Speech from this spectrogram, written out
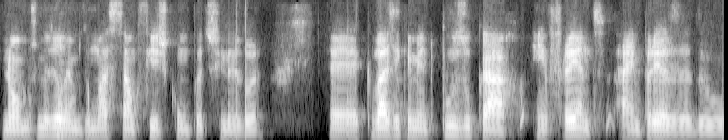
nomes, mas eu lembro de uma ação que fiz com um patrocinador uh, que basicamente pus o carro em frente à empresa do,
